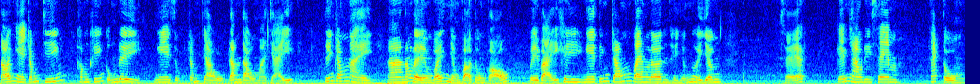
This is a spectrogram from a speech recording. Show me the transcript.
tối nghe trống chiến, không khiến cũng đi, nghe dục trống chầu, đâm đầu mà chạy tiếng trống này à, nó liền với những vở tuồng cổ. Vì vậy khi nghe tiếng trống vang lên thì những người dân sẽ kéo nhau đi xem hát tuồng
